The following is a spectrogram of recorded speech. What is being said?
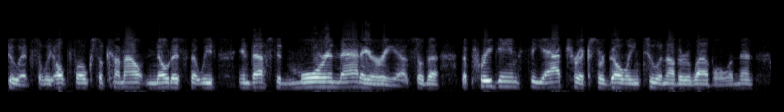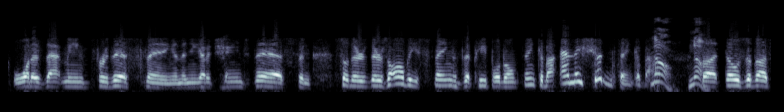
to it. So we hope folks will come out and notice that we've invested more in that area. So the the pregame theatrics are going to another level. And then what does that mean for this thing? And then you got to change this. And so there's there's all these things that people don't think about, and they shouldn't think about. No, no. But those of us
